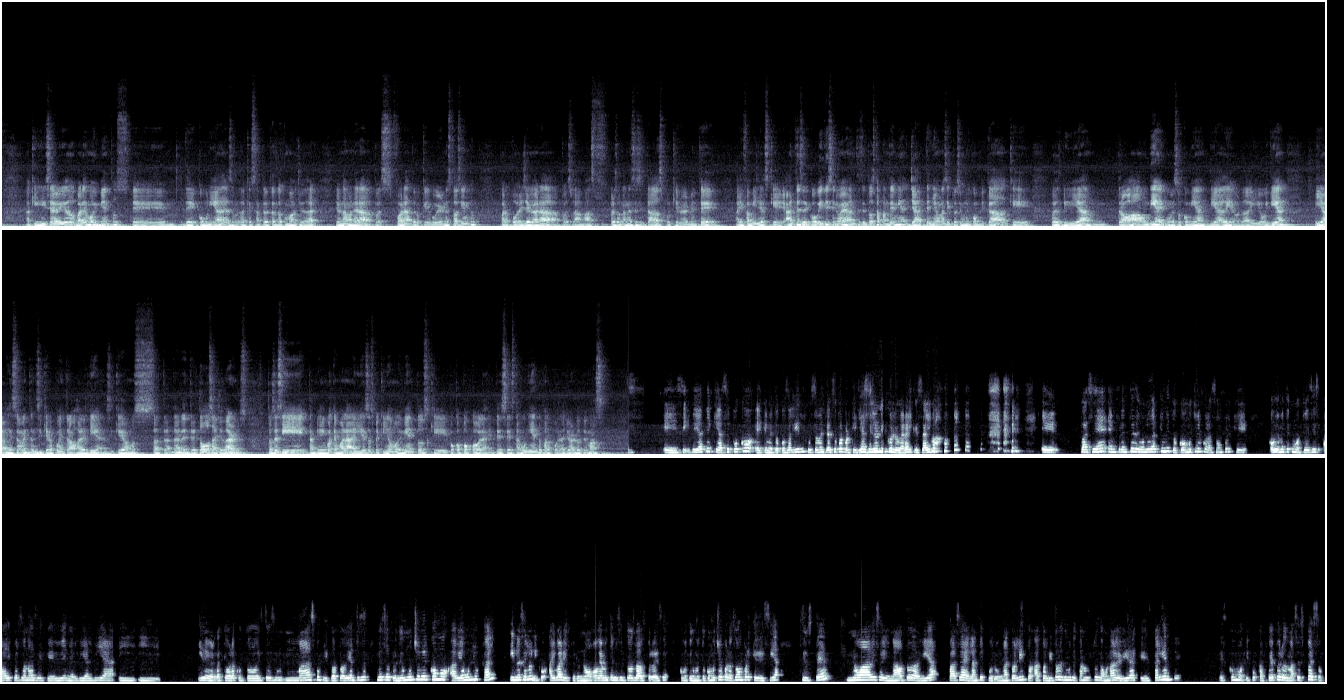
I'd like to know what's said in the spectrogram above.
Aquí se ha habido varios movimientos de, de comunidades ¿verdad? que están tratando como ayudar de una manera pues fuera de lo que el gobierno está haciendo para poder llegar a, pues, a más personas necesitadas porque realmente hay familias que antes de COVID-19, antes de toda esta pandemia, ya tenían una situación muy complicada que pues vivían, trabajaban un día y con eso comían día a día, ¿verdad? Y hoy día y en este momento ni siquiera pueden trabajar el día, así que vamos a tratar entre todos ayudarlos. Sé si también en Guatemala hay esos pequeños movimientos que poco a poco la gente se está uniendo para poder ayudar a los demás. Eh, sí, fíjate que hace poco eh, que me tocó salir justamente al súper porque ya es el único lugar al que salgo. eh, pasé enfrente de un lugar que me tocó mucho el corazón porque obviamente como tú dices, hay personas de que viven el día al día y, y, de verdad que ahora con todo esto es más complicado todavía. Entonces me sorprendió mucho ver cómo había un local y no es el único, hay varios, pero no, obviamente no es en todos lados, pero ese, como te digo, me tocó mucho el corazón porque decía, si usted no ha desayunado todavía, pase adelante por un atolito. Atolito le decimos acá nosotros a una bebida que es caliente, es como tipo café, pero es más espeso.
